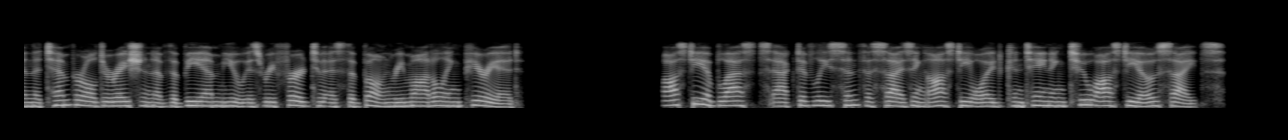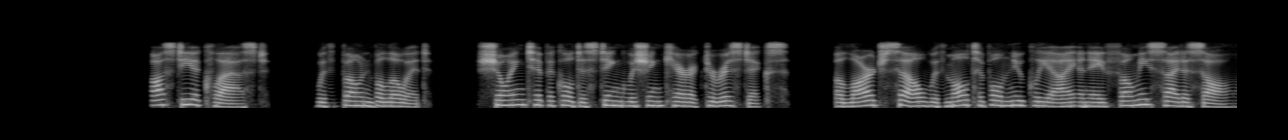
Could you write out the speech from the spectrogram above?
and the temporal duration of the BMU is referred to as the bone remodeling period. Osteoblasts actively synthesizing osteoid containing two osteocytes. Osteoclast, with bone below it, showing typical distinguishing characteristics, a large cell with multiple nuclei and a foamy cytosol.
